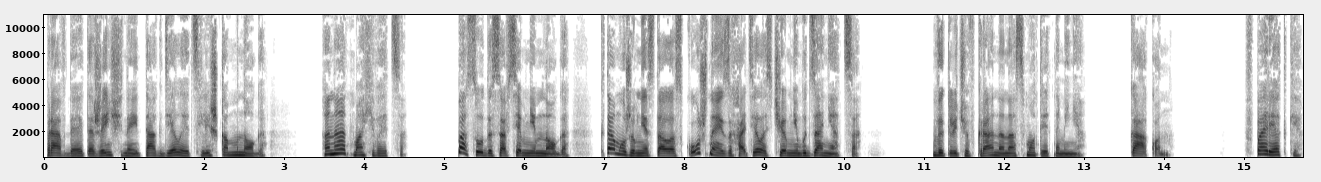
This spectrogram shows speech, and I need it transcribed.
Правда, эта женщина и так делает слишком много. Она отмахивается. Посуды совсем немного. К тому же мне стало скучно и захотелось чем-нибудь заняться. Выключив кран, она смотрит на меня. Как он? В порядке.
